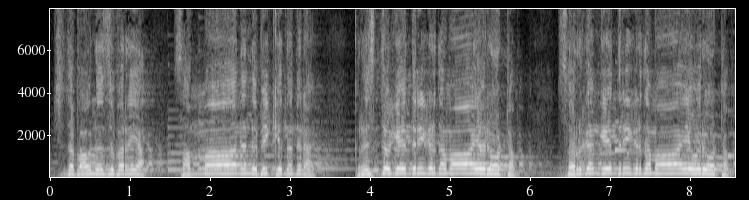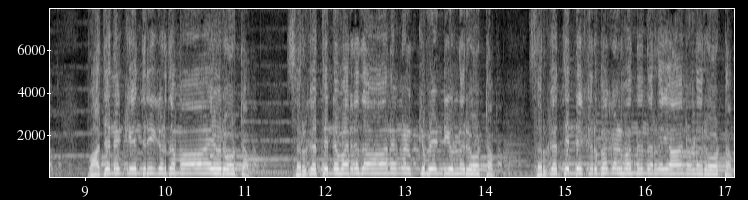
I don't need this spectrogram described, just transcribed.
വിശുദ്ധ പൗലോസ് പറയാ സമ്മാനം ലഭിക്കുന്നതിനാൽ ക്രിസ്തു കേന്ദ്രീകൃതമായ ഒരു ഓട്ടം സ്വർഗം കേന്ദ്രീകൃതമായ ഒരു ഓട്ടം വചനം കേന്ദ്രീകൃതമായ ഒരു ഓട്ടം സ്വർഗത്തിന്റെ വരദാനങ്ങൾക്ക് വേണ്ടിയുള്ള ഒരു ഓട്ടം സ്വർഗത്തിന്റെ കൃപകൾ വന്ന് നിറയാനുള്ള ഒരു ഓട്ടം.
